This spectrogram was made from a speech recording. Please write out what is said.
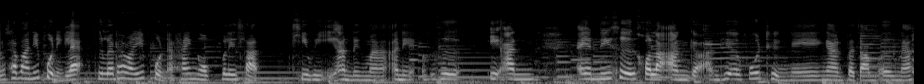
รัฐบาลญี่ปุ่นอีกแล้ว คือรัฐบาลญี่ปุ่นให้งบบริษัททีวีอีกอันหนึ่งมา อันนี้ก็คืออีกอันอันนี้คือคนละอันกับอันที่เออพูดถึงในงานประจำเอิงนะ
